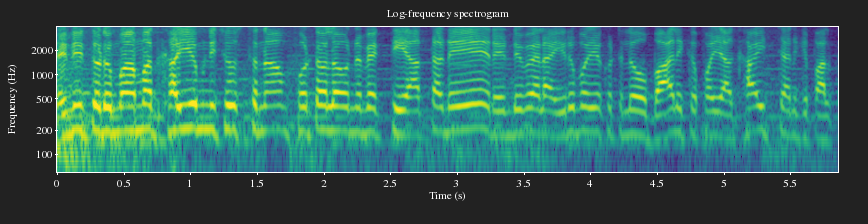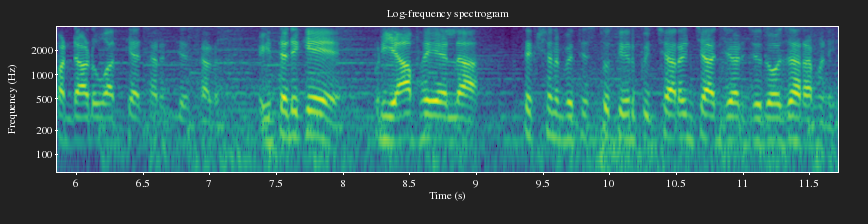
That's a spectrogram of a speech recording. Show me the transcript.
నిందితుడు మహమ్మద్ ఖయ్యూమ్ని చూస్తున్నాం. ఫోటోలో ఉన్న వ్యక్తి అతడే. రెండు వేల ఇరవై ఒకటిలో బాలికపై అఘాయిత్యానికి పాల్పడ్డాడు. అత్యాచారం చేశాడు. ఇతడికే ఇప్పుడు యాభై ఏళ్ళ శిక్షణ విధిస్తూ తీర్పిచ్చారు ఇన్ఛార్జ్ జడ్జి రోజారమణి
